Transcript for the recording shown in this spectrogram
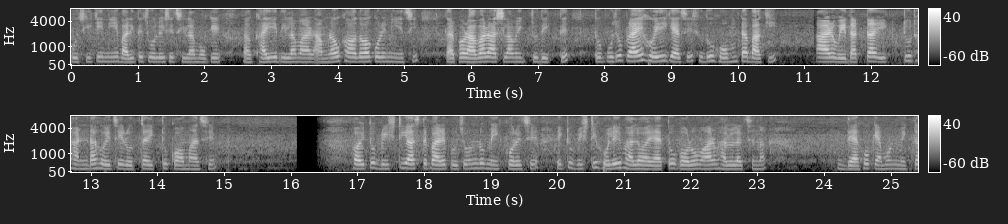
পুচকিকে নিয়ে বাড়িতে চলে এসেছিলাম। ওকে খাইয়ে দিলাম আর আমরাও খাওয়া দাওয়া করে নিয়েছি। তারপর আবার আসলাম একটু দেখতে। তো পুজো প্রায় হয়েই গেছে, শুধু হোমটা বাকি। আর ওয়েদারটা একটু ঠান্ডা হয়েছে, রোদটা একটু কম আছে। হয়তো বৃষ্টি আসতে পারে, প্রচণ্ড মেঘ করেছে। একটু বৃষ্টি হলেই ভালো হয়, এত গরম আর ভালো লাগছে না। দেখো কেমন মেঘটা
